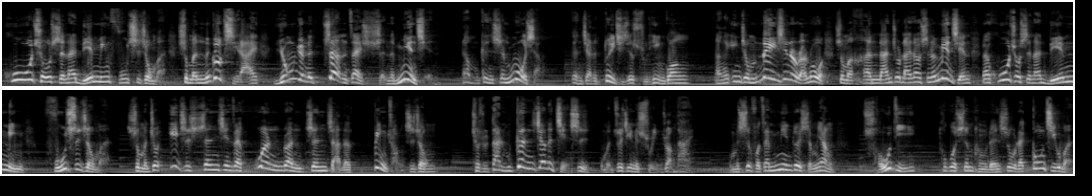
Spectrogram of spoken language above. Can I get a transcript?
呼求神来怜悯扶持着我们，使我们能够起来，永远的站在神的面前，让我们更深默想，更加的对齐这属天眼光。然后因着我们内心的软弱，使我们很难就来到神的面前，来呼求神来怜悯扶持着我们，使我们就一直深陷在混乱挣扎的病床之中。求主带领我们更加的检视我们最近的属灵状态，我们是否在面对什么样仇敌？透过身旁人事物来攻击我们，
